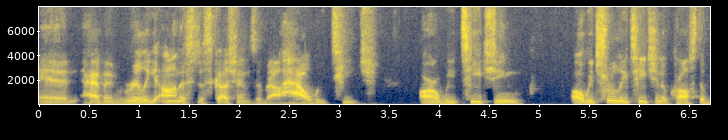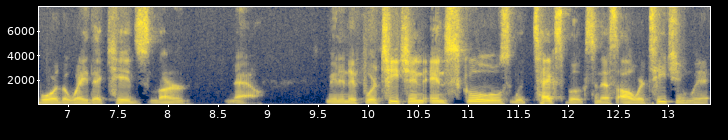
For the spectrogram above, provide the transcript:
and having really honest discussions about how we teach. Are we teaching? Are we truly teaching across the board the way that kids learn now? Meaning, if we're teaching in schools with textbooks and that's all we're teaching with,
